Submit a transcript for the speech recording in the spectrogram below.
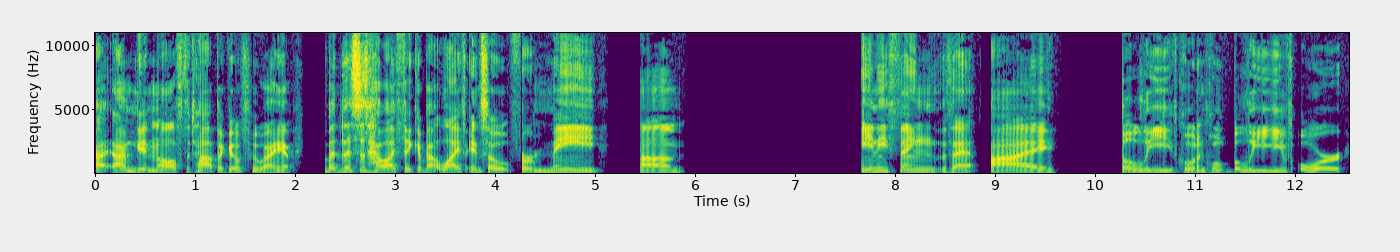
I, I'm getting off the topic of who I am, but this is how I think about life. And so for me, um, anything that I believe, quote unquote, believe or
